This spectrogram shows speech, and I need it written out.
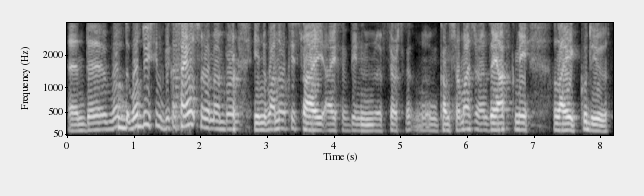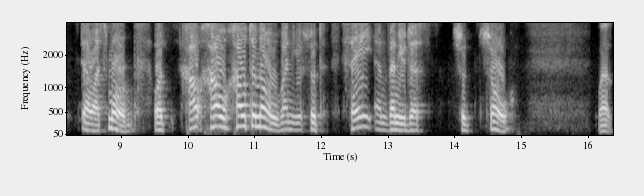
And uh, what what do you think? Because I also remember in one orchestra I, I have been first concertmaster, and they asked me like, could you tell us more? Or how how how to know when you should say and when you just should show? well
